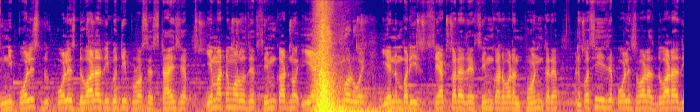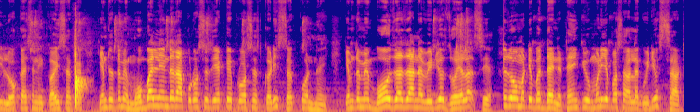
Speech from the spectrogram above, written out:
એની પોલીસ પોલીસ દ્વારા જ એ બધી પ્રોસેસ થાય છે. એમાં તમારો જે સિમ કાર્ડનો એઆઈ નંબર હોય, એ નંબર એ ચેક કરે છે સિમ કાર્ડવાળાને ફોન કરે અને પછી જે પોલીસવાળા દ્વારા જે લોકેશન એ કહી શકે. કેમ તો તમે મોબાઈલની અંદર આ પ્રોસેસ એક પ્રોસેસ કરી શકો નહીં. કેમ તો મેં બહુ જ આના વીડિયો જોયેલા છે. જોવા માટે બધાને થેન્ક યુ મળીએ પાછા અલગ વીડિયો સાથે.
